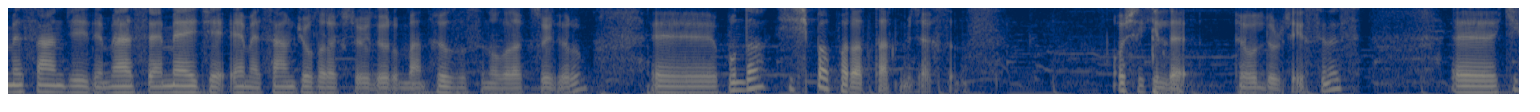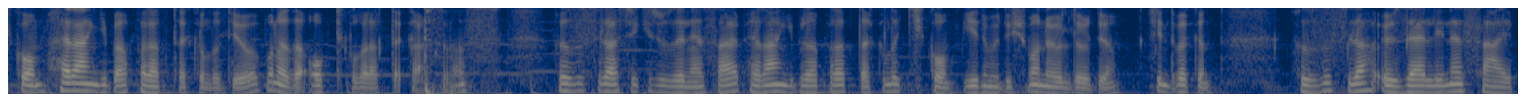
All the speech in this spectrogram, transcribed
MSMC'ydi. MSMC, MSMC olarak söylüyorum ben. Hızlısını olarak söylüyorum. E, bunda hiçbir aparat takmayacaksınız. O şekilde öldüreceksiniz. E, Kikom herhangi bir aparat takılı diyor. Buna da optik olarak takarsınız. Hızlı silah çekiş özelliğine sahip herhangi bir aparat takılı Kikom 20 düşman öldür diyor. Şimdi bakın. Hızlı silah özelliğine sahip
